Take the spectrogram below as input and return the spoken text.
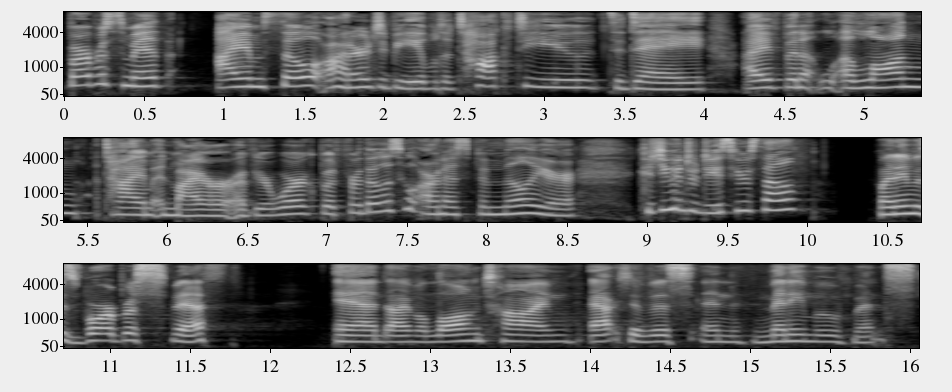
Barbara Smith, I am so honored to be able to talk to you today. I've been a long time admirer of your work, but for those who aren't as familiar, could you introduce yourself? My name is Barbara Smith, and I'm a longtime activist in many movements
